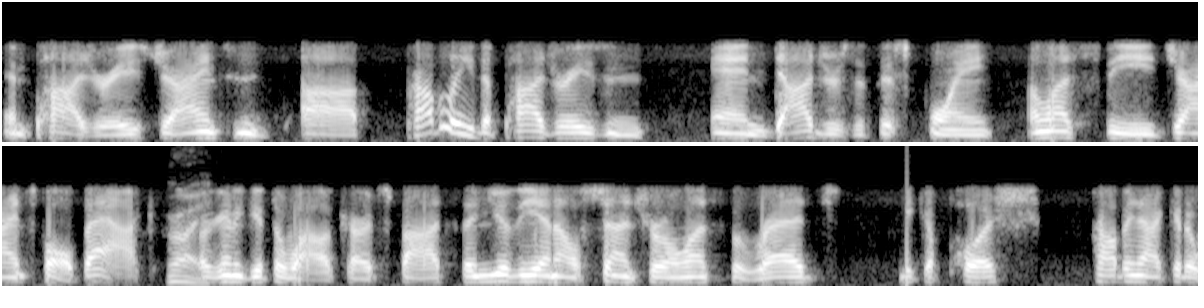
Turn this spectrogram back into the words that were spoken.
and Padres. Giants and uh, probably the Padres and and Dodgers at this point, unless the Giants fall back, Right. are going to get the wild card spots. Then you have the NL Central, unless the Reds make a push, probably not gonna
